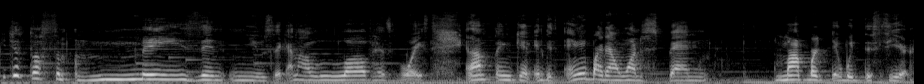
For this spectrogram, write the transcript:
He just does some amazing music, and I love his voice. And I'm thinking, if there's anybody I want to spend my birthday with this year,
